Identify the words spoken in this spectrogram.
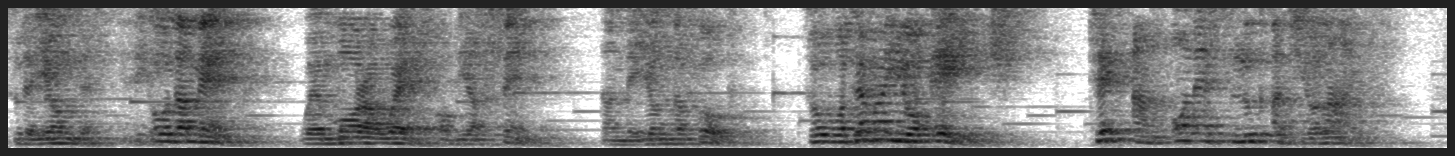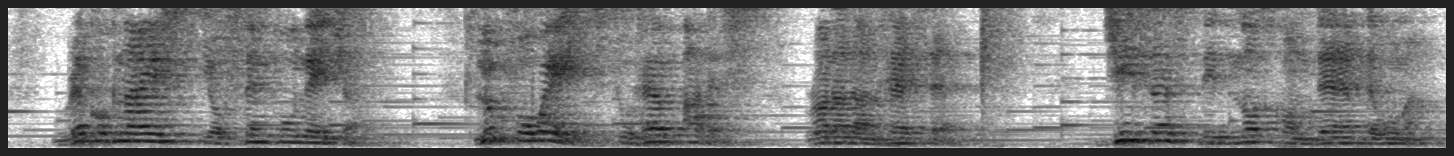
to the youngest. The older men were more aware of their sin than the younger folk. So whatever your age, take an honest look at your life. Recognize your sinful nature. Look for ways to help others rather than hurt them. Jesus did not condemn the woman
